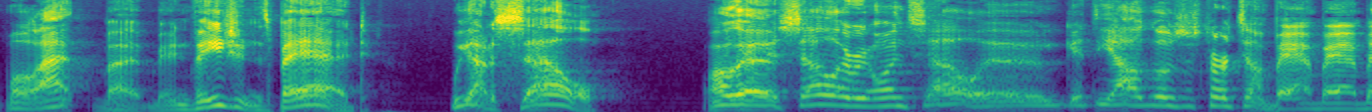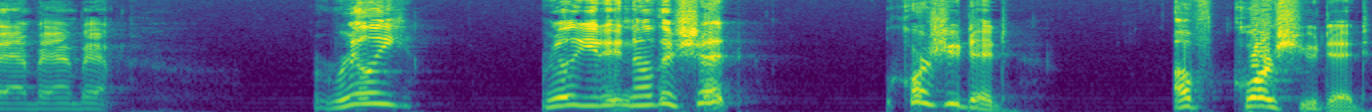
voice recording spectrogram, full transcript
well, that uh, invasion is bad. We got to sell. Okay, sell, everyone, sell. Uh, get the algos to start selling. Bam, bam, bam, bam, bam. Really? Really? You didn't know this shit? Of course you did. Of course you did.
